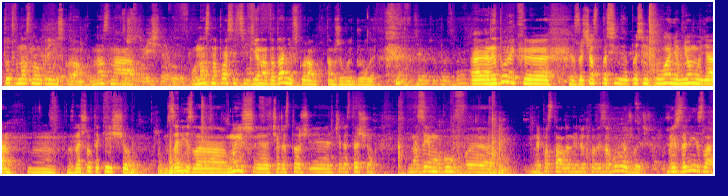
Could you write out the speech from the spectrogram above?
Тут в нас на українську рамку. У нас на, у нас на пасіці є на Доданівську рамку, там живуть бджоли. Е, Недолік е, за час пасі- пасінкування в ньому я м, знайшов такий, що залізла миш е, через те, що- е, через те, що на зиму був е, не поставлений льотковий загороджувач. Миш залізла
